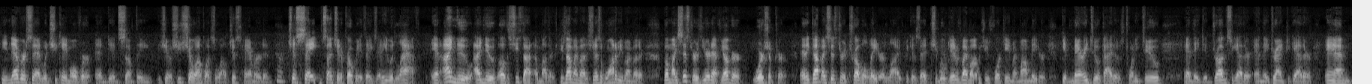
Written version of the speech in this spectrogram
he never said when she came over and did something, you know, she'd show up once in a while, just hammered and mm. just saying such inappropriate things. And he would laugh. And I knew, I knew, oh, she's not a mother. She's not my mother. She doesn't want to be my mother. But my sister is a year and a half younger, worshipped her. And it got my sister in trouble later in life because she moved in with my mom when she was 14. My mom made her get married to a guy that was 22, and they did drugs together and they drank together. And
